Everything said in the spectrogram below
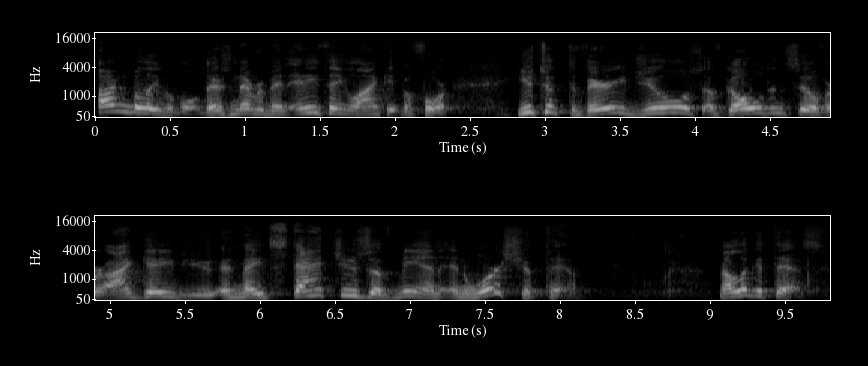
Unbelievable. There's never been anything like it before. You took the very jewels of gold and silver I gave you and made statues of men and worshiped them. Now look at this,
